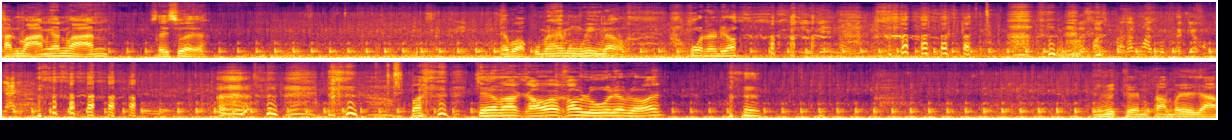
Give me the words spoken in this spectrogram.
คันหวานคันหวานใส่สวยอะอย่าบอกกูไม่ให้มึงวิ่งแล้วหวดอย่างเดียว ปล่อยปล่อยทั้งวันคุณเกี่ยวของใหญ่เจอมาเขาก็เข้ารู้เรียบร้อยนี่ไม่เกินความพยายาม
